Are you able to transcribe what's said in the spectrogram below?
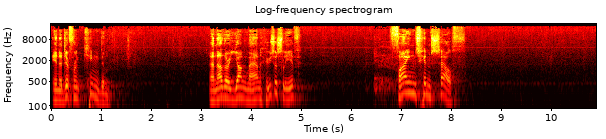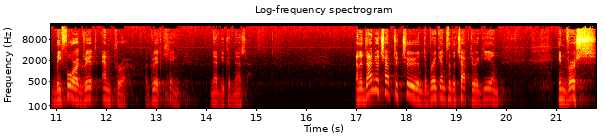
in a different kingdom, another young man who's a slave finds himself before a great emperor, a great king, Nebuchadnezzar. And in Daniel chapter 2, and to break into the chapter again, in verse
